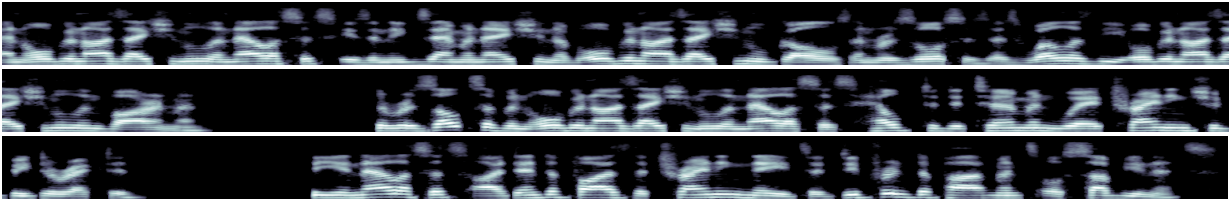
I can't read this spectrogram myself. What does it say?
An organizational analysis is an examination of organizational goals and resources as well as the organizational environment. The results of an organizational analysis help to determine where training should be directed. The analysis identifies the training needs at different departments or subunits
